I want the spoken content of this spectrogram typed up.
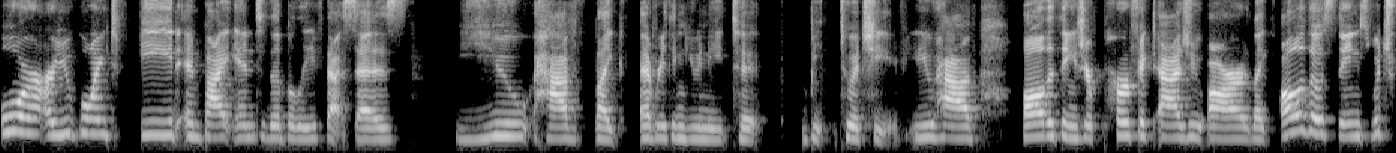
or are you going to feed and buy into the belief that says you have like everything you need to be to achieve you have all the things you're perfect as you are like all of those things which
